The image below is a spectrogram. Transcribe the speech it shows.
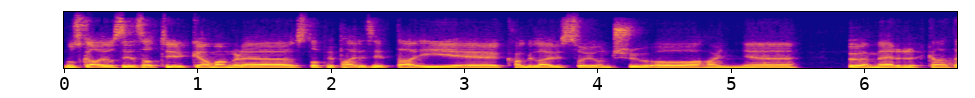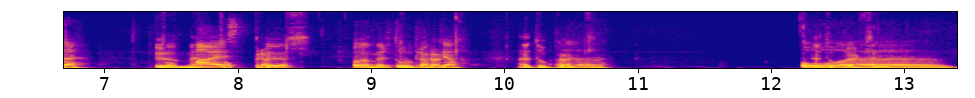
Nå skal det jo sies at Tyrkia mangler stoppeparet sitt da, i Kagelar Soyuncu og han eh, Ømer Hva heter det? Ømer? Nei, Toprak. Ø- Ømer Toprak, Toprak. ja. Toprak? Og, Toprak eh,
